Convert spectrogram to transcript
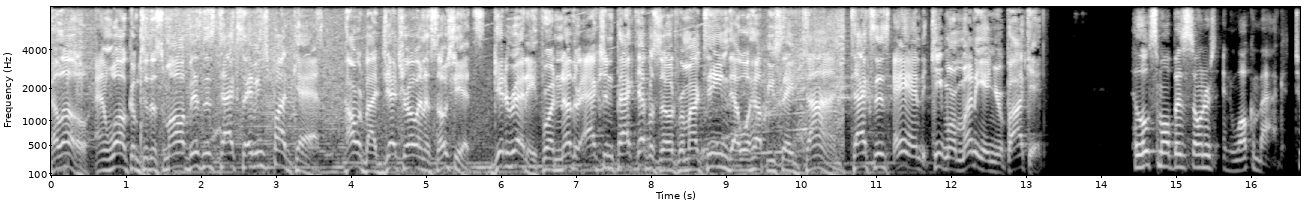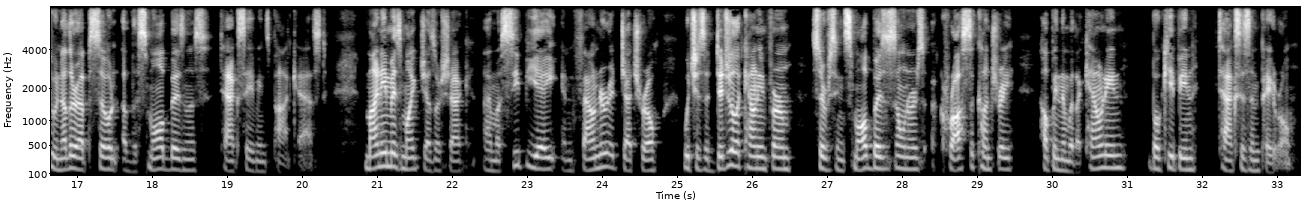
Hello, and welcome to the Small Business Tax Savings Podcast, powered by Jetro and Associates. Get ready for another action-packed episode from our team that will help you save time, taxes, and keep more money in your pocket. Hello, small business owners, and welcome back to another episode of the Small Business Tax Savings Podcast. My name is Mike Jesowshek. I'm a CPA and founder at Jetro, which is a digital accounting firm servicing small business owners across the country, helping them with accounting, bookkeeping, taxes, and payroll.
